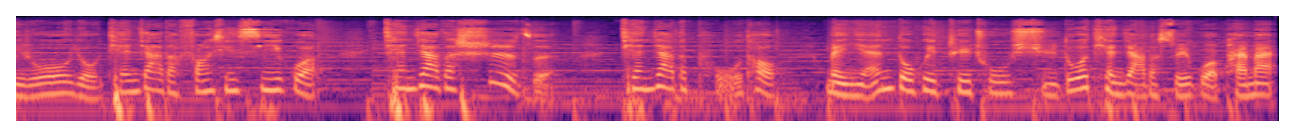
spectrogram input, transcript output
比如有天价的方形西瓜、天价的柿子、天价的葡萄，每年都会推出许多天价的水果拍卖。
